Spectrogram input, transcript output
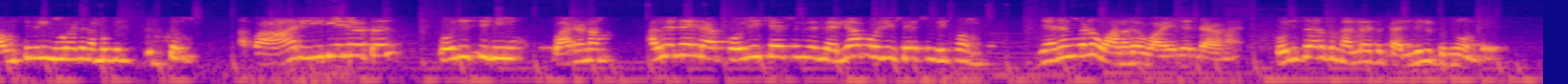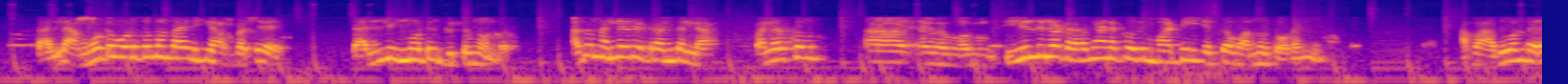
കൗൺസിലിംഗ് മുഖേന നമുക്ക് കിട്ടും. അപ്പൊ ആ രീതിയിലോട്ട് പോലീസ് ഇനി വരണം. അത് തന്നെയല്ല പോലീസ് സ്റ്റേഷനിൽ എല്ലാ പോലീസ് സ്റ്റേഷനിലും ഇപ്പം ജനങ്ങൾ വളരെ വയലന്റ് ആണ്. പോലീസുകാർക്ക് നല്ലതായിട്ട് തല്ല് കിട്ടുന്നുണ്ട്. തല്ല് അങ്ങോട്ട് കൊടുക്കുന്നുണ്ടായിരിക്കാം പക്ഷേ തല്ല് ഇങ്ങോട്ട് കിട്ടുന്നുണ്ട്. അത് നല്ലൊരു ട്രെൻഡ് അല്ല പലർക്കും ഫീൽഡിലോട്ട് ഇറങ്ങാനൊക്കെ ഒരു മടി ഒക്കെ വന്നു തുടങ്ങി. അപ്പൊ അതുകൊണ്ട്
